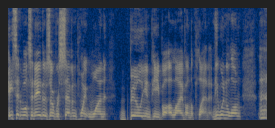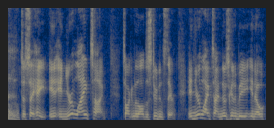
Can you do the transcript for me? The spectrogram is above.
He said, Well, today there's over 7.1 billion people alive on the planet. And he went along to say, Hey, in, in your lifetime, talking to all the students there, in your lifetime, there's going to be, you know,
